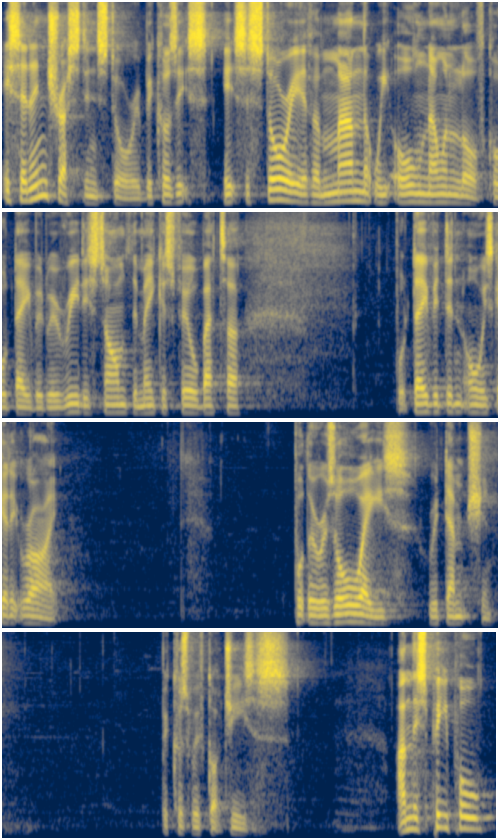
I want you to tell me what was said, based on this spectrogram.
it's an interesting story because it's, it's a story of a man that we all know and love called David. We read his Psalms, they make us feel better. But David didn't always get it right. But there is always redemption because we've got Jesus. And there's people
